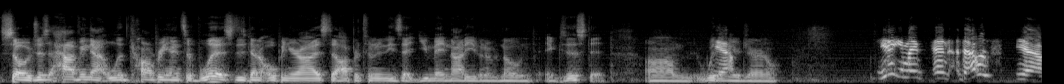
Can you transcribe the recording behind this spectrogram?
so just having that li- comprehensive list is going to open your eyes to opportunities that you may not even have known existed um, within Yeah. your journal. yeah, you might. And that was yeah.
